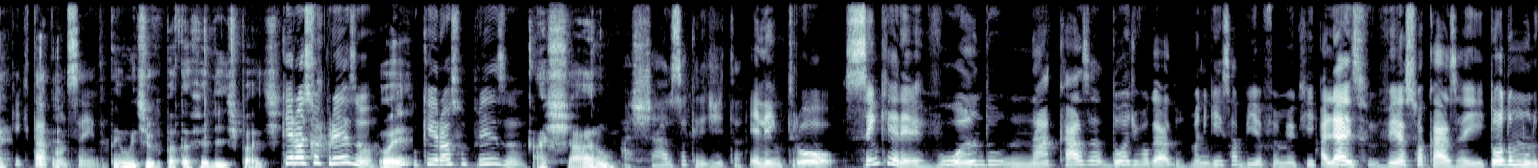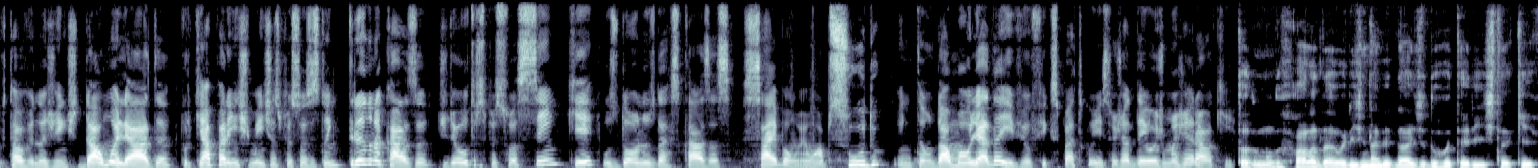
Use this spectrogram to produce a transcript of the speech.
O que que tá acontecendo? Tem motivo pra estar feliz, Paty? Queiroz foi preso. Oi? O Queiroz foi preso. Acharam? Acharam, você acredita? Ele entrou sem querer, voando na casa do advogado, mas ninguém sabia. Foi meio que. Aliás, vê a sua casa aí. Todo mundo que tá ouvindo a gente, dá uma olhada, porque aparentemente as pessoas estão entrando na casa de outras pessoas sem que os donos das casas saibam. É um absurdo. Então dá uma olhada aí, viu? Fique esperto com isso. Eu já dei hoje uma geral aqui. Todo mundo fala da originalidade do roteirista que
